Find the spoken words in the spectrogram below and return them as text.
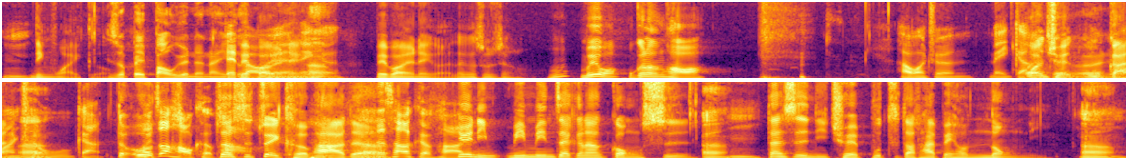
嗯，另外一个，你说被抱怨的那一个，被抱怨那个，被抱怨那个，那个厨师说，嗯，没有啊，我跟他很好啊。他完全没感，完全无感，完全无感。对，哦，这好可怕，这是最可怕的，这超可怕。因为你明明在跟他共事，嗯，但是你却不知道他背后弄你，嗯，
